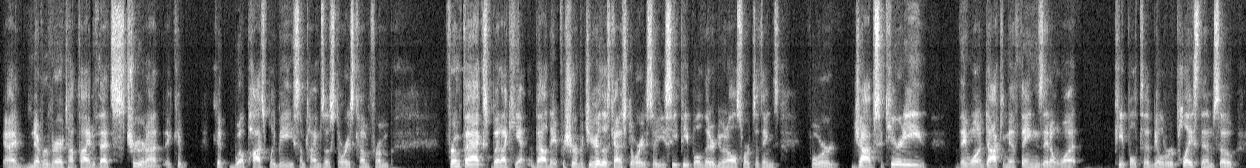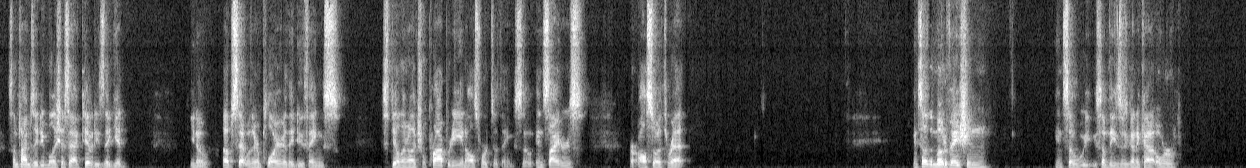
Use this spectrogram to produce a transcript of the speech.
i've never verified if that's true or not it could could well possibly be. Sometimes those stories come from from facts but i can't validate for sure. But you hear those kind of stories. So you see people that are doing all sorts of things for job security. They want to document things. They don't want people to be able to replace them. So sometimes they do malicious activities. They get you know, upset with their employer. They do things, steal intellectual property and all sorts of things. So insiders are also a threat. And so the motivation, and so we, some of these are going to kind of over,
